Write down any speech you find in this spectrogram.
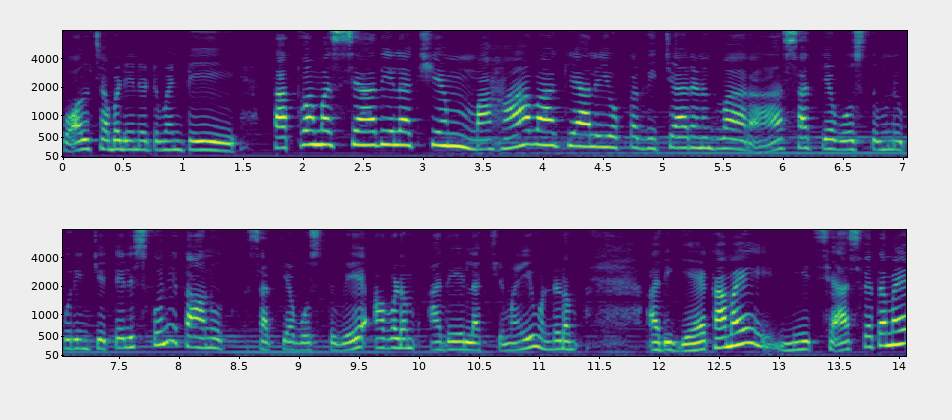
పోల్చబడినటువంటి తత్వమస్యాది లక్ష్యం మహావాక్యాల యొక్క విచారణ ద్వారా సత్య వస్తువుని గురించి తెలుసుకొని తాను సత్య వస్తువే అవడం అదే లక్ష్యమై ఉండడం. అది ఏకమై నీ శాశ్వతమై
